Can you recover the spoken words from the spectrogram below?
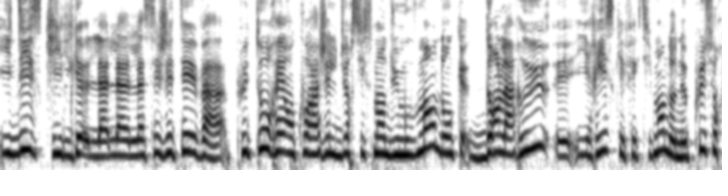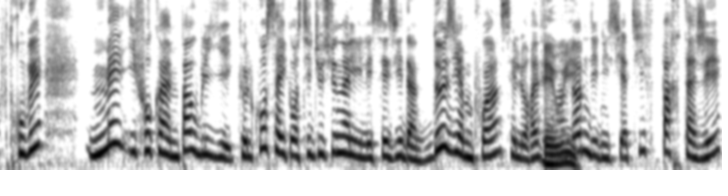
Ils disent que la, la- la CGT va plutôt réencourager le durcissement du mouvement. Donc, dans la rue, ils risquent effectivement de ne plus se retrouver. Mais il faut quand même pas oublier que le Conseil constitutionnel, il est saisi d'un deuxième point, c'est le référendum d'initiative partagée.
